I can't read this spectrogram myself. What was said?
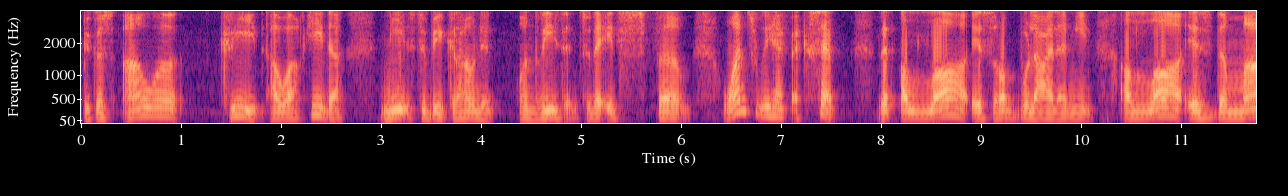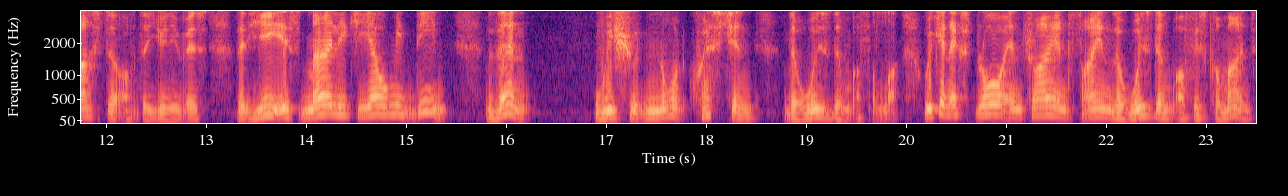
because our creed, our aqidah needs to be grounded on reason so that it's firm. Once we have accept that Allah is Rabbul Alameen, Allah is the master of the universe, that He is Malik Yawmiddin, then we should not question the wisdom of Allah. We can explore and try and find the wisdom of His commands,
